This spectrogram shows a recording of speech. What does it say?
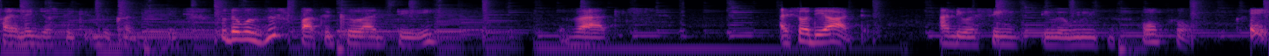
fine, let me just take a look at this thing. So there was this particular day that I saw the ad and they were saying they were willing to sponsor. Hey,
